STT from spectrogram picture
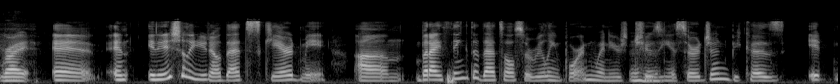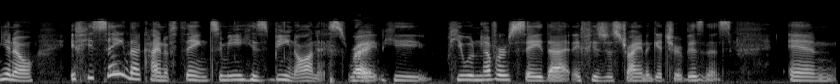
Right. And and initially, you know, that scared me. Um, but I think that that's also really important when you're mm-hmm. choosing a surgeon because it, you know, if he's saying that kind of thing to me, he's being honest, right? right? He he would never say that if he's just trying to get your business. And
